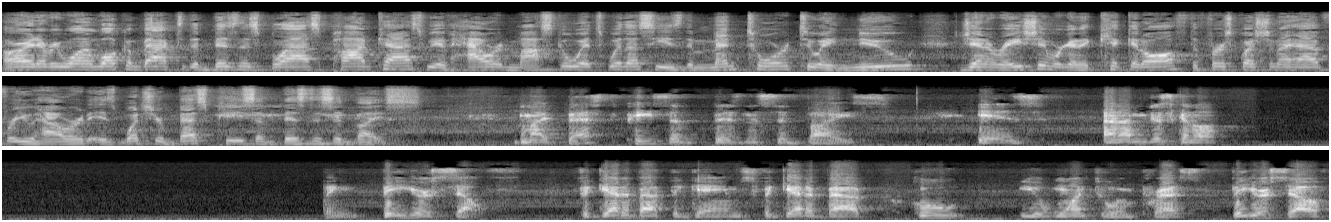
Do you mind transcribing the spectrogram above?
All right, everyone, welcome back to the Business Blast podcast. We have Howard Moskowitz with us. He's the mentor to a new generation. We're going to kick it off. The first question I have for you, Howard, is what's your best piece of business advice? My best piece of business advice is, and I'm just going to be yourself. Forget about the games, forget about who you want to impress be yourself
